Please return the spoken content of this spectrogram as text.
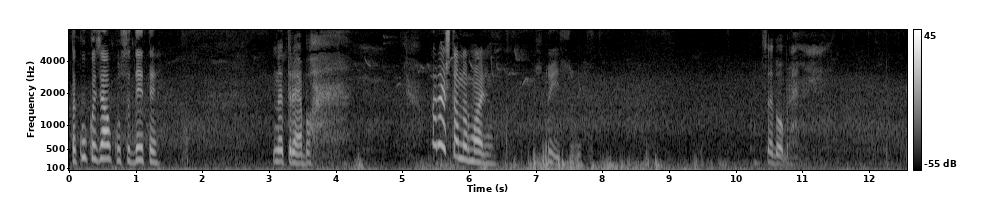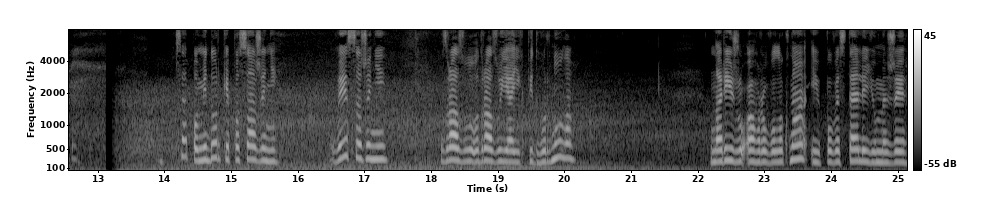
Таку козявку сидити не треба. А решта нормально. Стоїть собі. Все добре. Все, помідорки посажені, висажені. Зразу, одразу я їх підгорнула. Наріжу агроволокна і повистелюю межи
